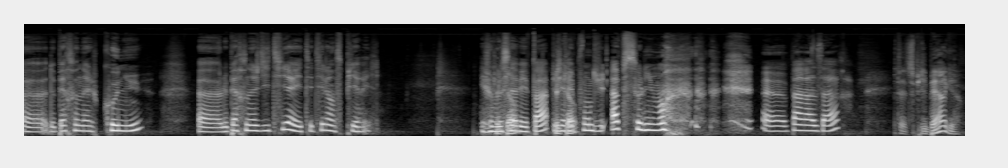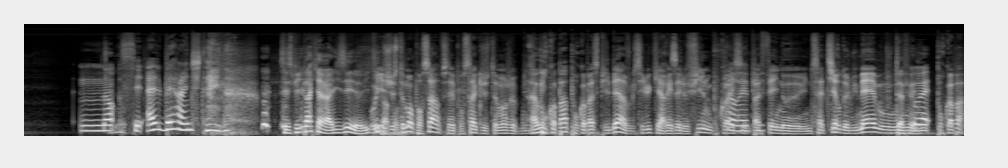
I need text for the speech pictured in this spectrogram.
euh, de personnage connu le personnage d'E.T. a été-il inspiré? Et je ne le savais pas. J'ai répondu absolument euh, par hasard. Peut-être Spielberg? Non, c'est Albert Einstein. C'est Spielberg qui a réalisé euh, E.T., Oui, par justement pour ça. C'est pour ça que justement, je... Ah oui. pourquoi pas, pourquoi pas Spielberg, vu que c'est lui qui a réalisé le film. Pourquoi il s'est pas fait une, une satire de lui-même ou Tout à fait. Ouais. pourquoi pas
